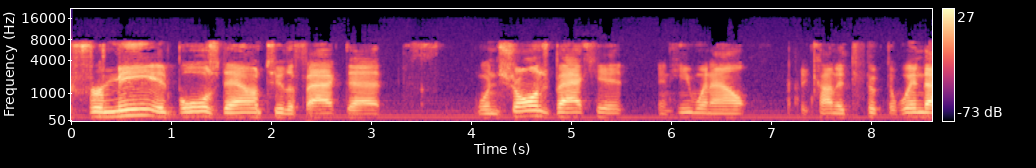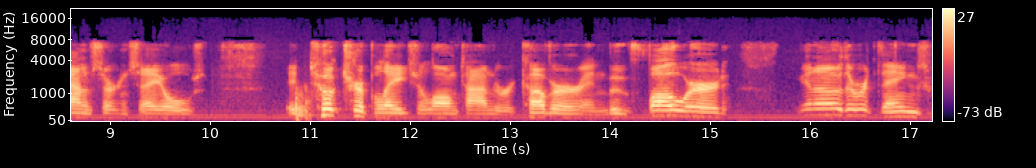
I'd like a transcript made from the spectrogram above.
for me, it boils down to the fact that when Shawn's back hit and he went out, it kind of took the wind out of certain sails. It took Triple H a long time to recover and move forward. You know, there were things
